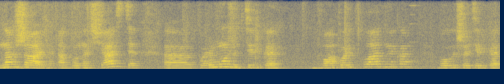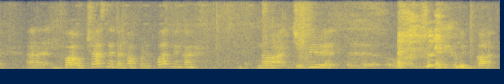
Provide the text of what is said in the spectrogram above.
на жаль, або на щастя, е, переможуть тільки два передплатника, бо лише тільки е, два учасника, два передплатника на чотири, е, квитка,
